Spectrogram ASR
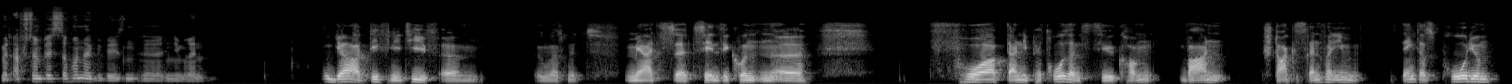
mit Abstand bester Honda gewesen äh, in dem Rennen. Ja, definitiv. Ähm, irgendwas mit mehr als äh, 10 Sekunden äh, vor Dani Petrosa ins Ziel kommen. War ein starkes Rennen von ihm. Ich denke, das Podium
